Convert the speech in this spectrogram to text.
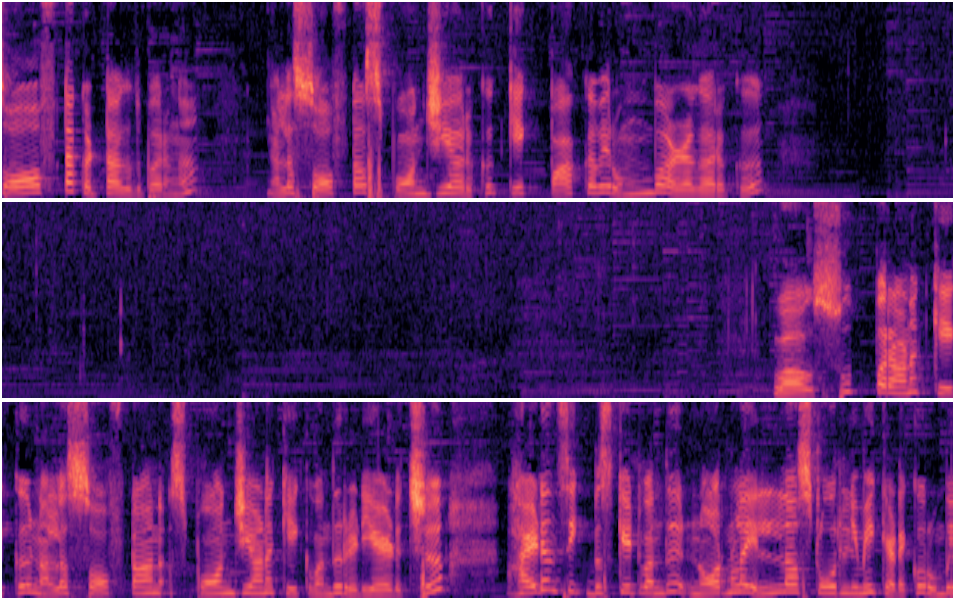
சாஃப்டாக கட் ஆகுது பாருங்கள் நல்லா சாஃப்டாக ஸ்பாஞ்சியாக இருக்குது கேக் பார்க்கவே ரொம்ப அழகாக இருக்குது வாவ் சூப்பரான கேக்கு நல்ல சாஃப்டான ஸ்பாஞ்சியான கேக் வந்து ரெடி ஆகிடுச்சு ஹைட் அண்ட் சீக் பிஸ்கெட் வந்து நார்மலாக எல்லா ஸ்டோர்லேயுமே கிடைக்கும். ரொம்ப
